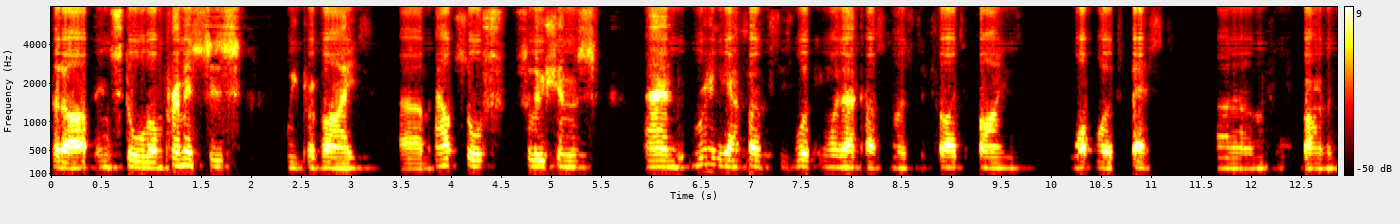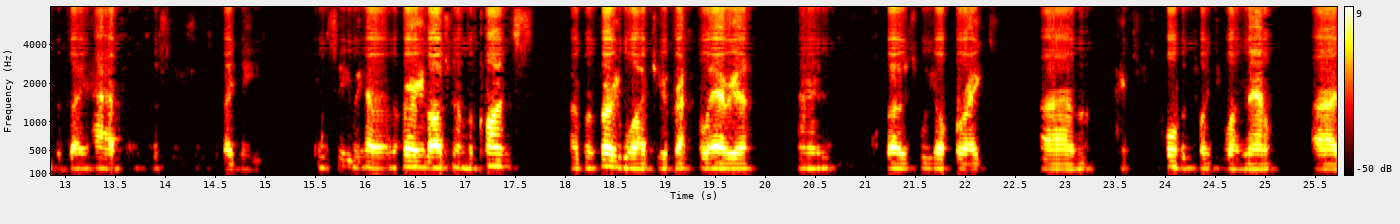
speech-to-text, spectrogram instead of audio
that are installed on premises. We provide um, outsource solutions, and really our focus is working with our customers to try to find what works best um, the environment that they have and the solutions that they need. You can see we have a very large number of clients over a very wide geographical area, and those we operate um, more than 21 now, uh,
